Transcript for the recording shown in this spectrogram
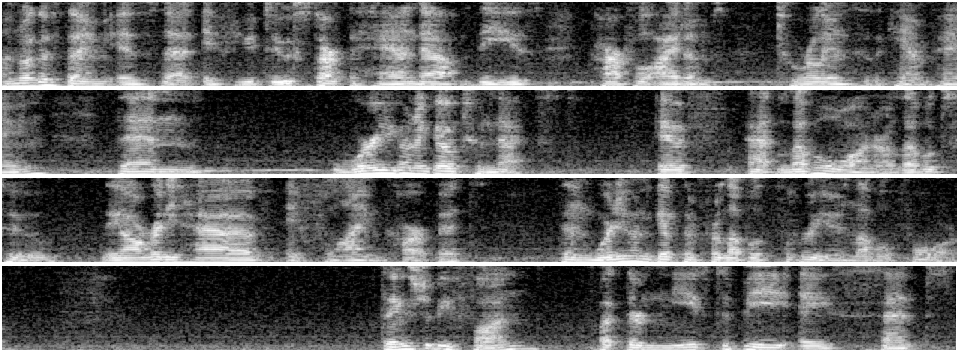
Another thing is that if you do start to hand out these powerful items too early into the campaign, then where are you going to go to next? If at level 1 or level 2 they already have a flying carpet, then what are you going to give them for level 3 and level 4? Things should be fun, but there needs to be a sense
